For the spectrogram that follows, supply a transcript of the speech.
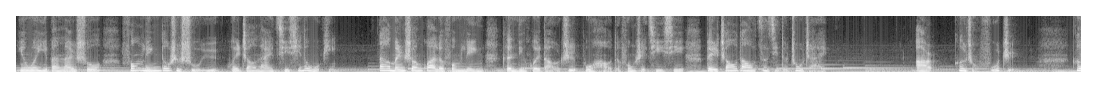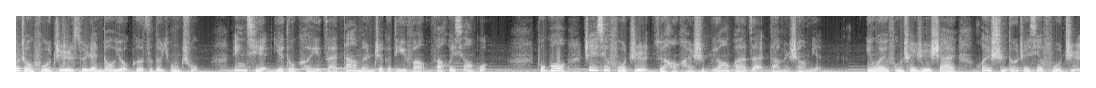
因为一般来说，风铃都是属于会招来气息的物品。大门上挂了风铃，肯定会导致不好的风水气息被招到自己的住宅。二，各种符纸，各种符纸虽然都有各自的用处，并且也都可以在大门这个地方发挥效果。不过这些符纸最好还是不要挂在大门上面，因为风吹日晒会使得这些符纸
